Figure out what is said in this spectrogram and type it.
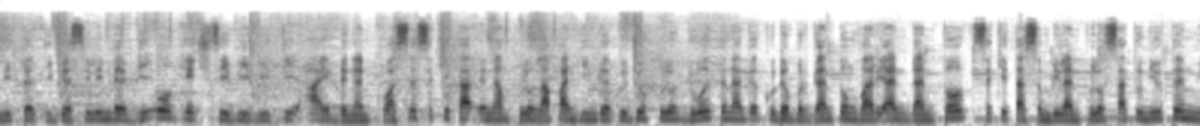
liter 3 silinder DOHC VVTi dengan kuasa sekitar 68 hingga 72 tenaga kuda bergantung varian dan torque sekitar 91 Nm.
